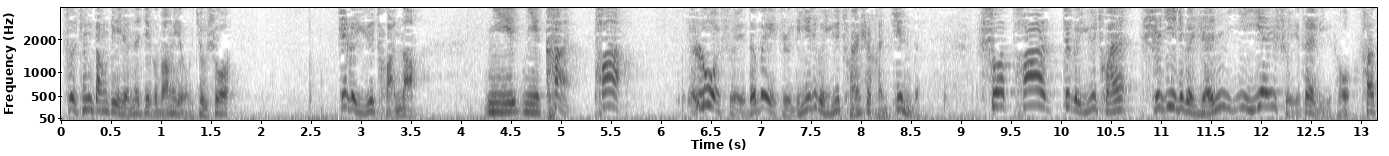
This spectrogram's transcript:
自称当地人的这个网友就说，这个渔船呢，你你看它落水的位置离这个渔船是很近的，说他这个渔船实际这个人一淹水在里头，他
